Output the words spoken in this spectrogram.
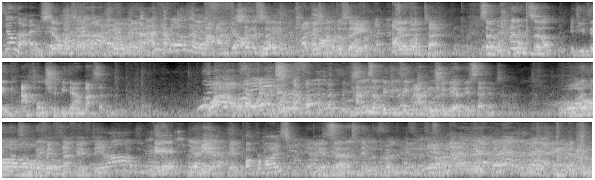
Still that. Still the same. Still here. I- I'm just going to say, I just have to say, iPhone 10. So, hands up if you think Apple should be down that end. Wow! hands up if you think Apple should be at this end. Oh, I think that's a win. 50 50. here, Yeah, yeah, here, compromise. yeah, yeah. So that's middle of the road. Yeah. Okay, ladies and gentlemen,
